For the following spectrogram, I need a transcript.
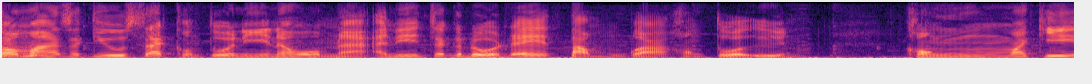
ต่อมาสกิลแซดของตัวนี้นะผมนะ อันนี้จะกระโดดได้ต่ำกว่าของตัวอื่น ของเมื่อกี้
